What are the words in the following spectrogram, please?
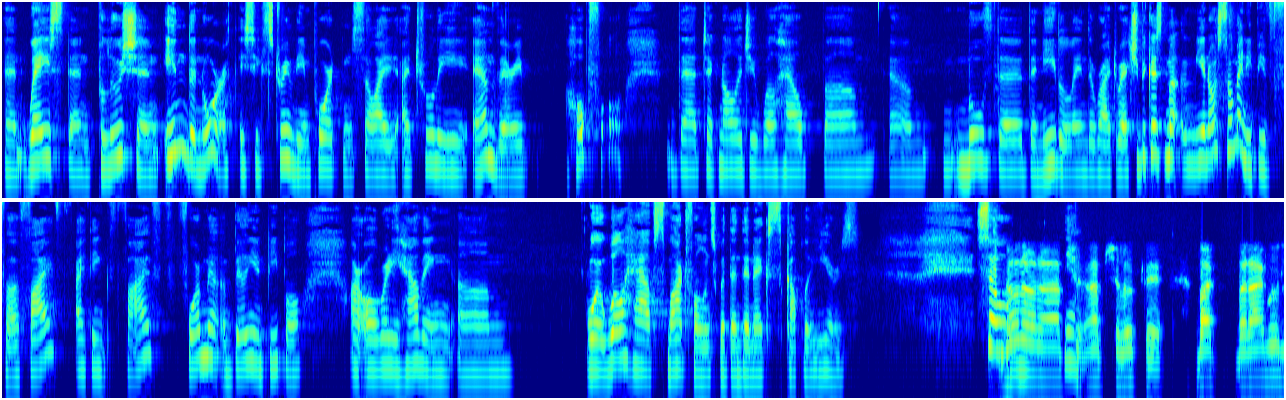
and waste and pollution in the north is extremely important. So I, I truly am very hopeful that technology will help um, um, move the, the needle in the right direction because you know so many people uh, five i think five four billion people are already having um, or will have smartphones within the next couple of years so no no no yeah. absolutely but but i would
